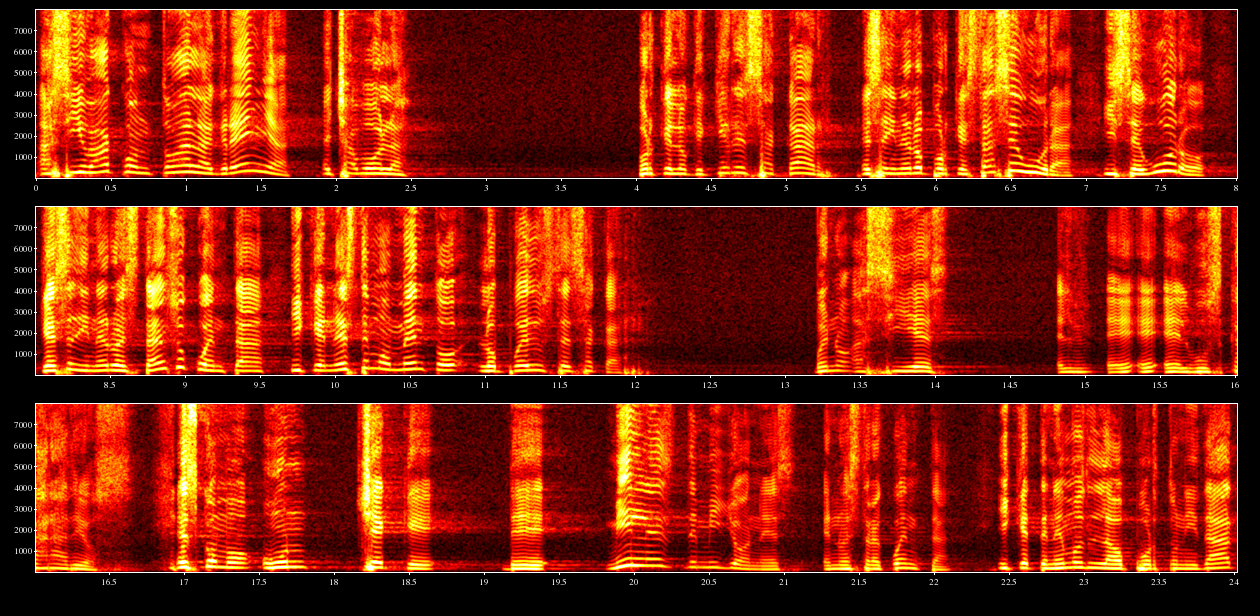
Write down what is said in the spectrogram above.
así va con toda la greña, hecha bola. Porque lo que quiere es sacar ese dinero porque está segura y seguro que ese dinero está en su cuenta y que en este momento lo puede usted sacar. Bueno, así es el, e, e, el buscar a Dios. Es como un cheque de miles de millones en nuestra cuenta y que tenemos la oportunidad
